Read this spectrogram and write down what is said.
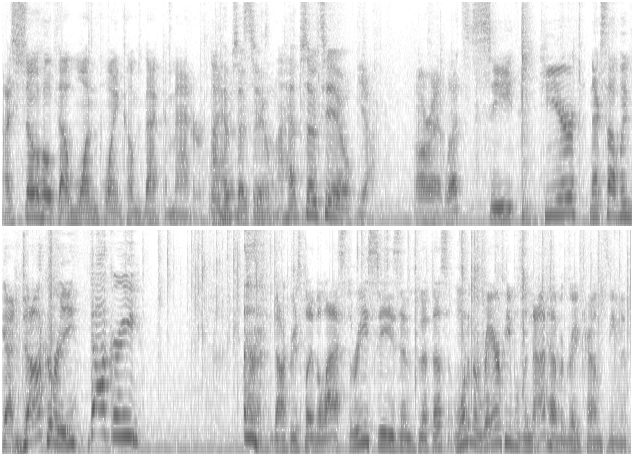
I so hope that one point comes back to matter. I hope so the too. season. I hope so too. Yeah. All right, let's see here. Next up, we've got Dockery. Dockery. Dockery's played the last three seasons with us. One of the rare people to not have a great Crown Zenith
